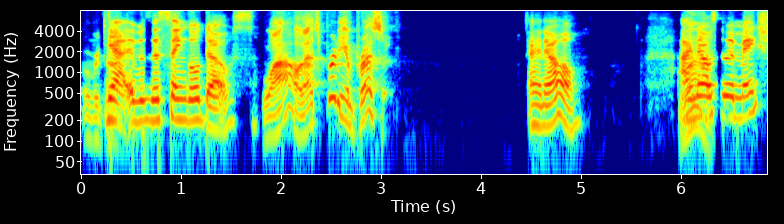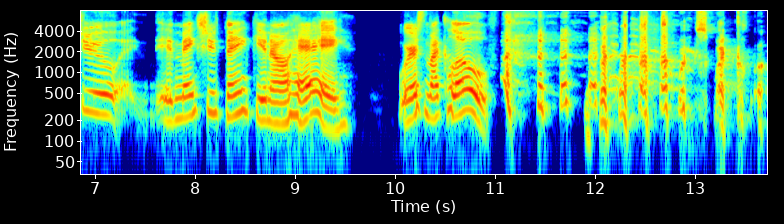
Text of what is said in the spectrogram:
over time? Yeah, it was a single dose. wow, that's pretty impressive. I know. I know. So it makes you it makes you think, you know, hey, where's my clove? Where's my clove?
